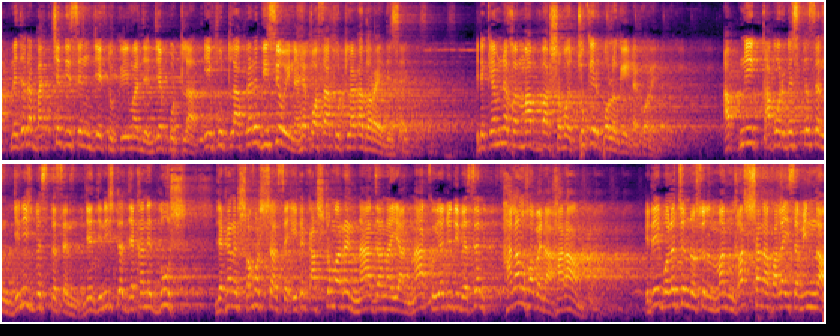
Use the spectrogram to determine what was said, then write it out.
আপনি যেটা বাচ্চা দিছেন যে টুকরির মাঝে, যে ফুটলা এই ফুটলা আপনারা দিছে ওই না, হে ফসা ফুটলাটা ধরাই দিছে। এটা কেমনে হয় মাপবার সময়? চোখের পলকে এটা করে। আপনি কাপড় বেচতেছেন, জিনিস বেচতেছেন, যে জিনিসটা যেখানে দোষ, যেখানে সমস্যা আছে, এটা কাস্টমারের না জানাইয়া, না কইয়া যদি বেছেন হালাল হবে না, হারাম। এটাই বলেছেন রসুল, মান গাসানা ফালাইসা মিন্না।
